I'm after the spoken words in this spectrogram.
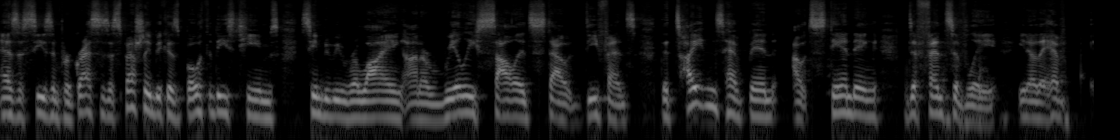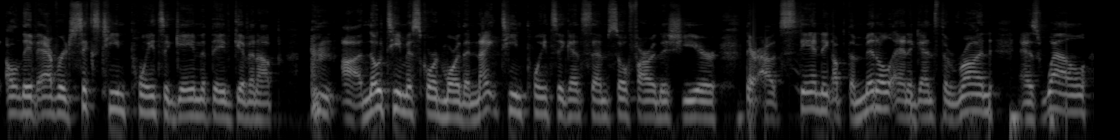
as the season progresses, especially because both of these teams seem to be relying on a really solid, stout defense. The Titans have been outstanding defensively. You know, they have they've averaged 16 points a game that they've given up. uh, no team has scored more than 19 points against them so far this year. They're outstanding up the middle and against the run as well.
